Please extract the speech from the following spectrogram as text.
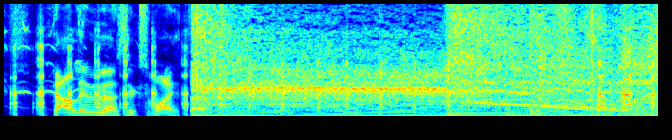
Tää oli myös yksi vaihtoehto.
